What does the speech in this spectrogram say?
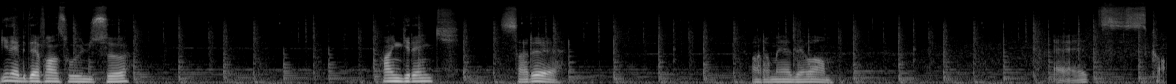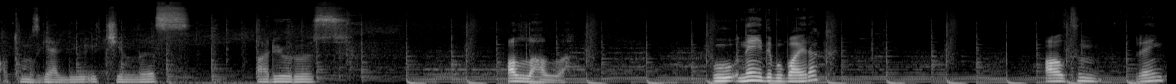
Yine bir defans oyuncusu. Hangi renk? Sarı. Aramaya devam. Evet. Scout'umuz geldi. 3 yıldız. Arıyoruz. Allah Allah. Bu neydi bu bayrak? Altın renk.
